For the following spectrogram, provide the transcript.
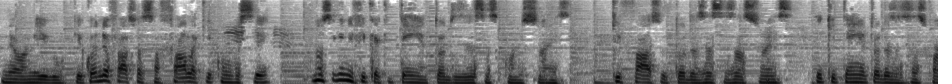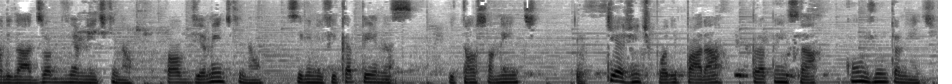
meu amigo, que quando eu faço essa fala aqui com você, não significa que tenha todas essas condições, que faço todas essas ações e que tenha todas essas qualidades. Obviamente que não. Obviamente que não. Significa apenas e tão somente que a gente pode parar para pensar conjuntamente.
